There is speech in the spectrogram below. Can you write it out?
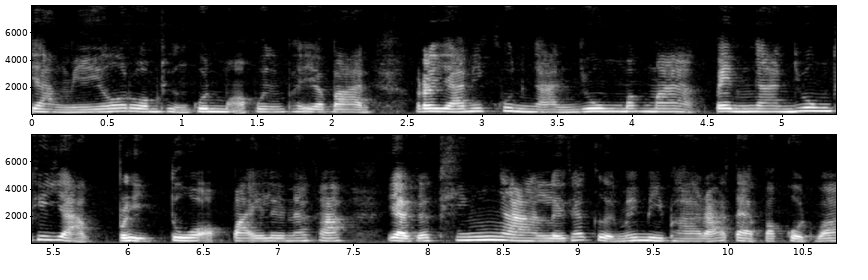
อย่างนี้รวมถึงคุณหมอคุณพยาบาล ระยะนี้คุณงานยุ่งมากๆ เป็นงานยุ่งที่อยากปลีกตัวออกไปเลยนะคะ อยากจะทิ้งงานเลยถ้าเกิดไม่มีภาระแต่ปรากฏว่า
